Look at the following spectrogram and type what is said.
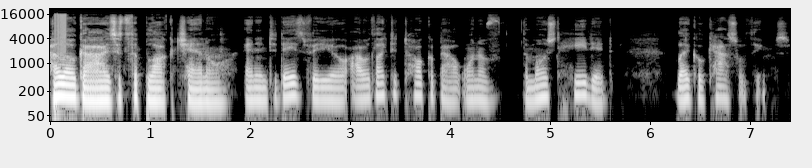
Hello guys, it's the Block Channel, and in today's video I would like to talk about one of the most hated LEGO Castle themes.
